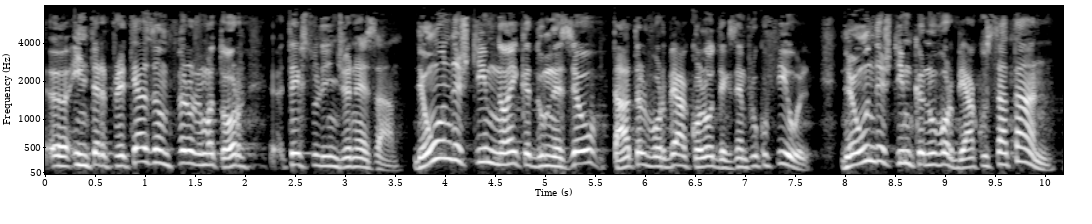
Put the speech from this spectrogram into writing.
uh, interpretează în felul următor textul din Geneza. De unde știm noi că Dumnezeu, Tatăl, vorbea acolo, de exemplu, cu Fiul? De unde știm că nu vorbea cu Satan?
